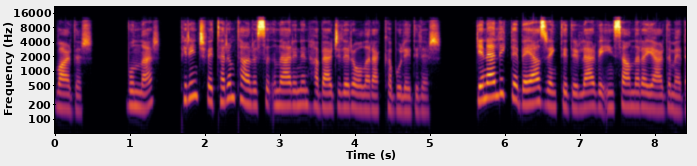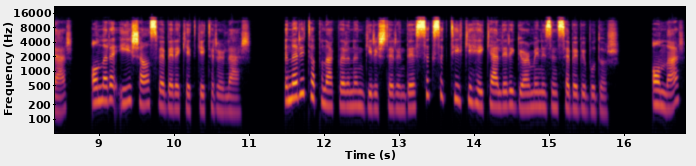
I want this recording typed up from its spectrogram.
vardır. Bunlar, pirinç ve tarım tanrısı Inari'nin habercileri olarak kabul edilir. Genellikle beyaz renktedirler ve insanlara yardım eder, onlara iyi şans ve bereket getirirler. Inari tapınaklarının girişlerinde sık sık tilki heykelleri görmenizin sebebi budur. Onlar,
